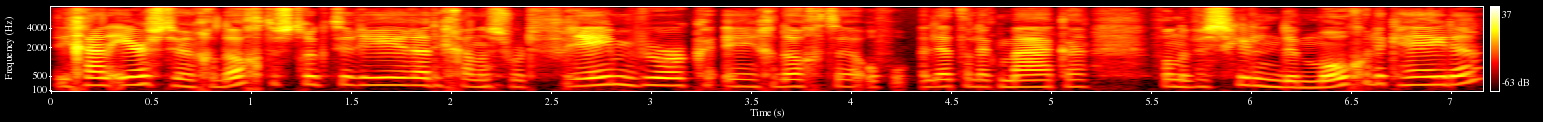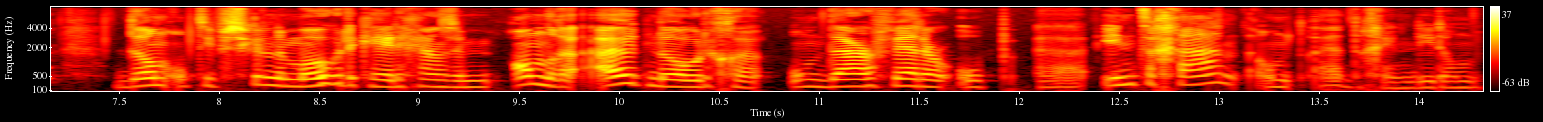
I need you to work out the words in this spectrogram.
die gaan eerst hun gedachten structureren. Die gaan een soort framework in gedachten of letterlijk maken van de verschillende mogelijkheden. Dan op die verschillende mogelijkheden gaan ze anderen uitnodigen om daar verder op in te gaan. Om, degene die dan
